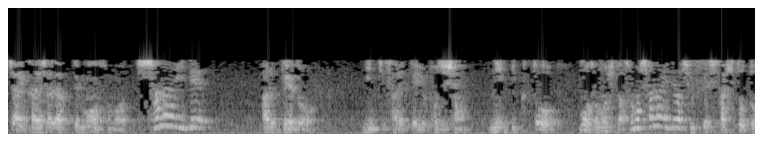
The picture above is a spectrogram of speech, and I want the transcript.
ちゃい会社であってもその社内である程度認知されているポジションに行くともうその人はその社内では出世した人と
